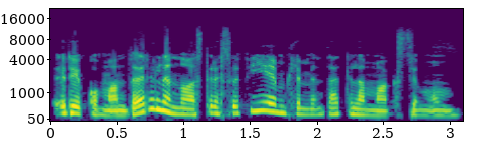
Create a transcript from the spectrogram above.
recomandările noastre să fie implementate la maximum.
